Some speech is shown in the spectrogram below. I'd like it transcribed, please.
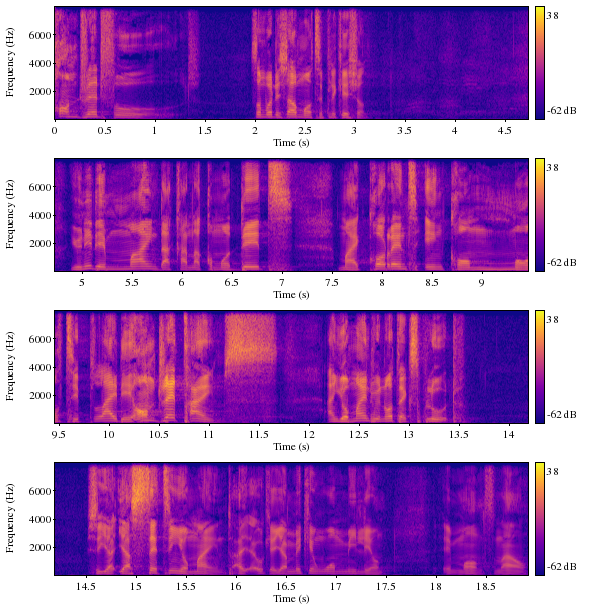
100 fold. Somebody shout multiplication. You need a mind that can accommodate my current income multiplied a hundred times, and your mind will not explode. See, you're, you're setting your mind. I, okay, you're making one million a month now,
